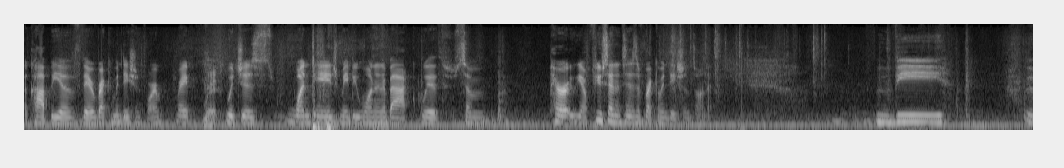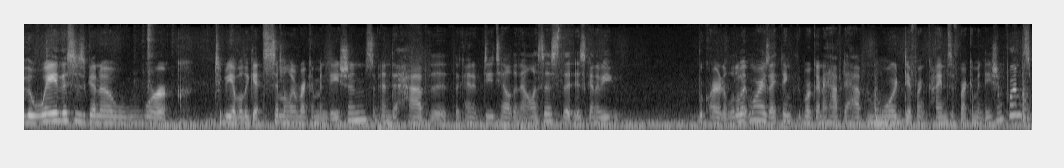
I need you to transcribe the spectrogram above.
a copy of their recommendation form, right? Right. Which is one page, maybe one in a back with some para, you know, a few sentences of recommendations on it. The the way this is going to work to be able to get similar recommendations and to have the, the kind of detailed analysis that is going to be required a little bit more is I think we're going to have to have more different kinds of recommendation forms.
